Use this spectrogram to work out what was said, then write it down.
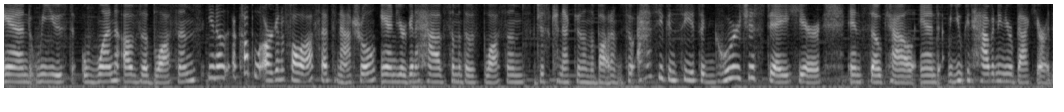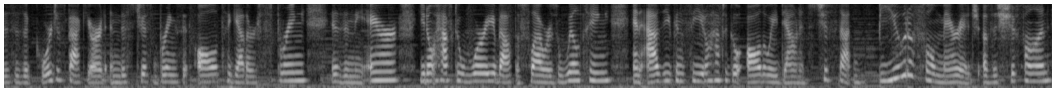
and we used one of the blossoms. You know, a couple are gonna fall off, that's natural, and you're gonna have some of those blossoms just connected on the bottom. So as you can see, it's a gorgeous day here in SoCal and you can have it in your backyard. This is a gorgeous backyard and this just brings it all together. Spring is in the air. You don't have to worry about the flowers wilting. And as you can see, you don't have to go all the way down. It's just that beautiful marriage of the chiffon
